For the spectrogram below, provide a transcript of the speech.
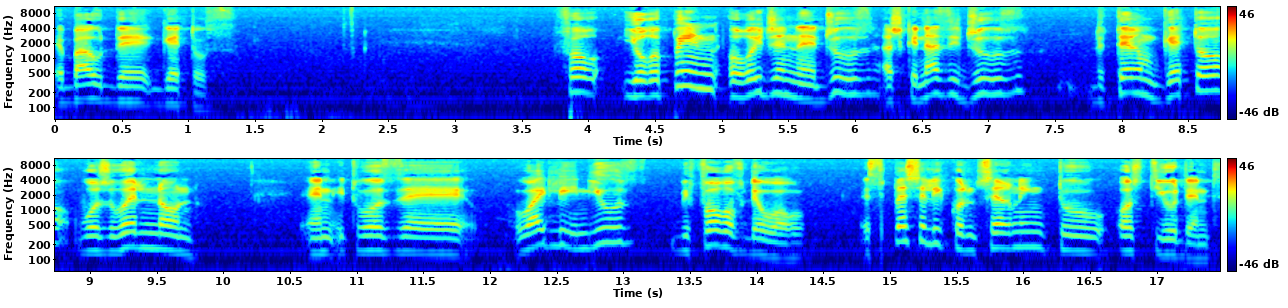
about the ghettos. For European origin uh, Jews, Ashkenazi Jews, the term ghetto was well known and it was uh, widely in use before of the war, especially concerning to students,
